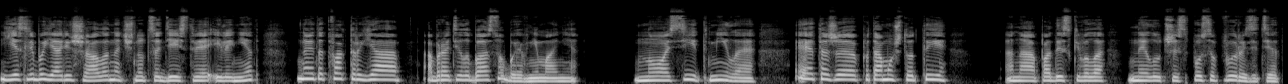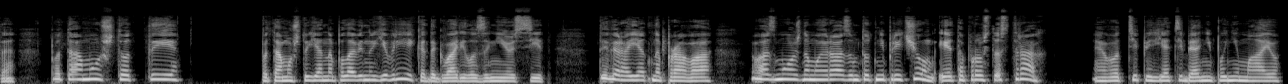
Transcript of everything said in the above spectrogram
Если бы я решала, начнутся действия или нет, на этот фактор я обратила бы особое внимание. Но, Сид, милая, это же потому, что ты... Она подыскивала наилучший способ выразить это. «Потому что ты...» «Потому что я наполовину еврейка», — договорила за нее Сид. «Ты, вероятно, права. Возможно, мой разум тут ни при чем, и это просто страх. И вот теперь я тебя не понимаю.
